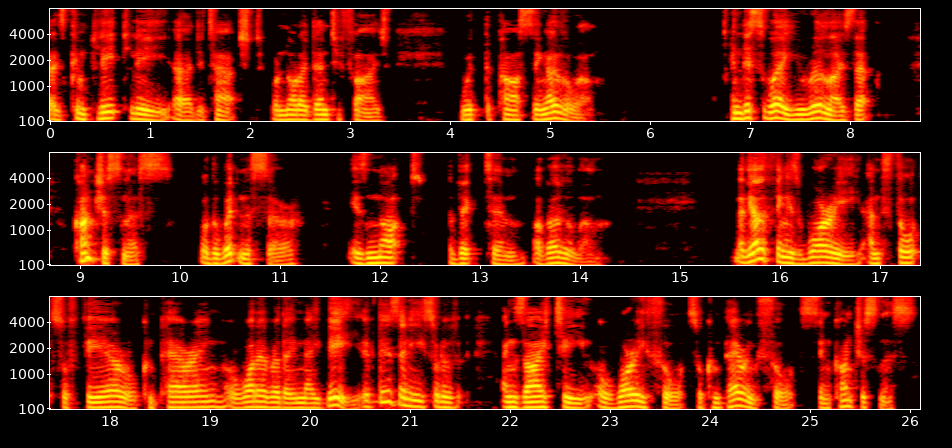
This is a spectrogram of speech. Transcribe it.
that is completely uh, detached or not identified with the passing overwhelm? In this way, you realize that consciousness or the witnesser is not a victim of overwhelm. Now, the other thing is worry and thoughts of fear or comparing or whatever they may be. If there's any sort of anxiety or worry thoughts or comparing thoughts in consciousness,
